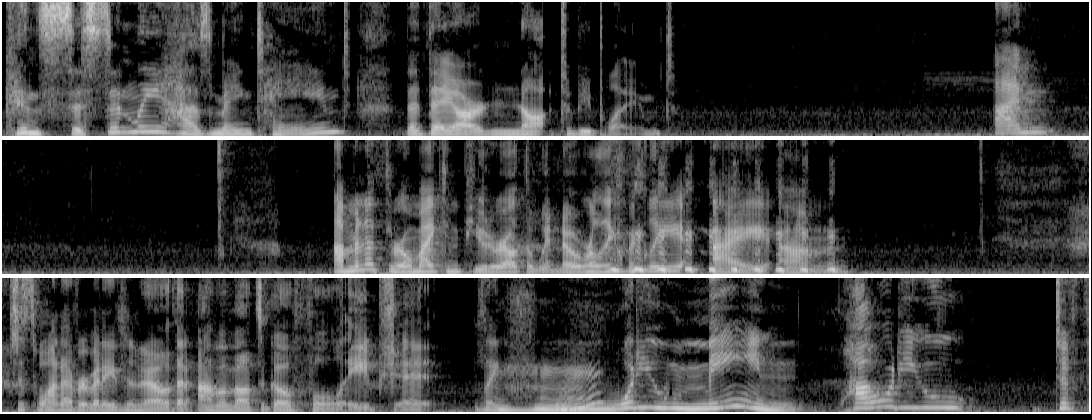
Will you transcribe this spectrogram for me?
consistently has maintained that they are not to be blamed. I'm I'm gonna throw my computer out the window really quickly. I um just want everybody to know that I'm about to go full ape shit. Like, what do you mean? How do you def-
